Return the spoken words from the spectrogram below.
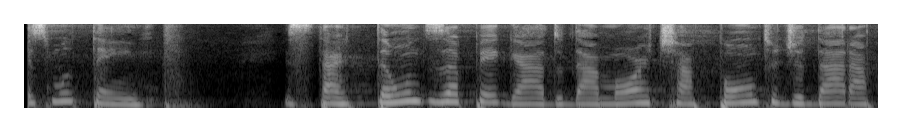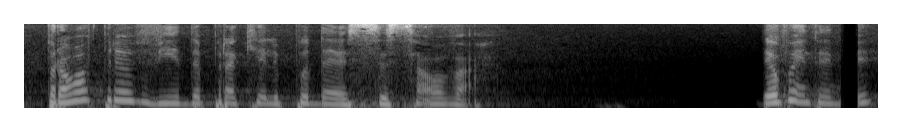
mesmo tempo estar tão desapegado da morte a ponto de dar a própria vida para que ele pudesse se salvar. Deu para entender?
